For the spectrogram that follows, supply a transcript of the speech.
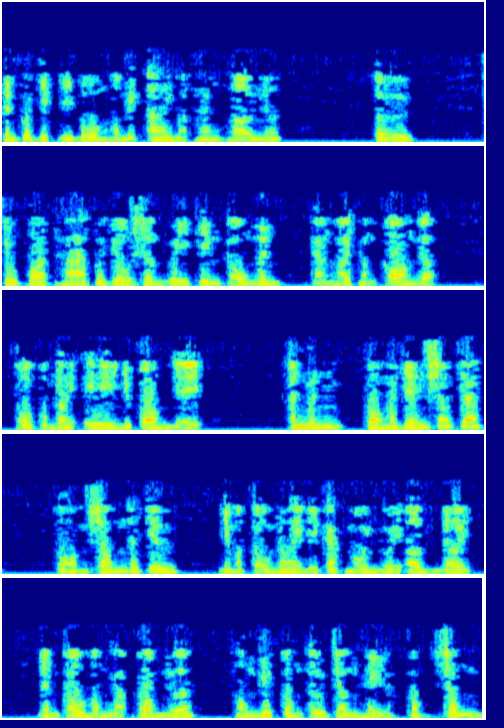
nên có việc gì buồn không biết ai mà than thở nữa. Ừ, chú Pho Tha có vô sân quy kiếm cậu Minh, đặng hỏi thăm con đó. Cậu cũng nói y như con vậy. Anh Minh còn mà dễ sao cha? Còn sống đó chứ, nhưng mà cậu nói bị cắt mỗi người ở nơi, nên cậu không gặp con nữa, không biết con tử trận hay là còn sống.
